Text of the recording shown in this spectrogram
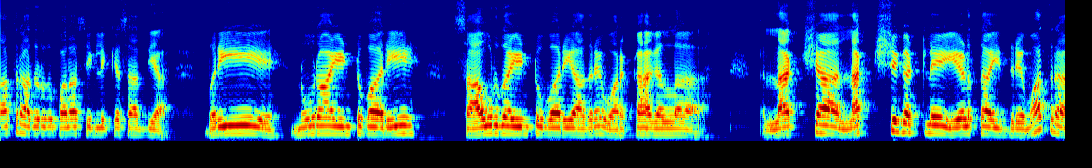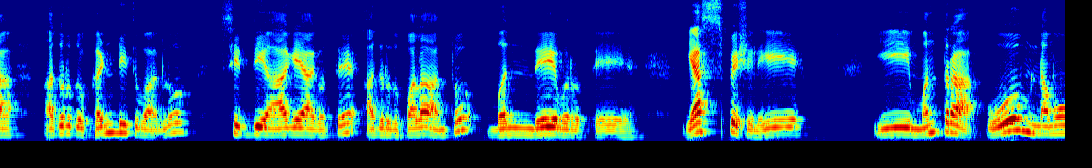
ಮಾತ್ರ ಅದರದ್ದು ಫಲ ಸಿಗಲಿಕ್ಕೆ ಸಾಧ್ಯ. ಬರೀ ನೂರ ಎಂಟು ಬಾರಿ, ಸಾವಿರದ ಎಂಟು ಬಾರಿ ಆದರೆ ವರ್ಕ್ ಆಗಲ್ಲ. ಲಕ್ಷ ಲಕ್ಷಗಟ್ಟಲೆ ಹೇಳ್ತಾ ಇದ್ದರೆ ಮಾತ್ರ ಅದರದ್ದು ಖಂಡಿತವಾಗ್ಲೂ ಸಿದ್ಧಿ ಆಗೇ ಆಗುತ್ತೆ, ಅದರದ್ದು ಫಲ ಅಂತೂ ಬಂದೇ ಬರುತ್ತೆ. ಎಸ್ಪೆಷಲಿ ಈ ಮಂತ್ರ, ಓಂ ನಮೋ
